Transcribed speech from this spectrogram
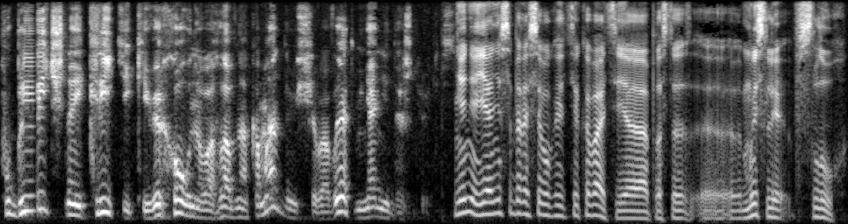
публичной критики верховного главнокомандующего вы от меня не дождетесь. Не-не, я не собираюсь его критиковать, я просто э, мысли вслух.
